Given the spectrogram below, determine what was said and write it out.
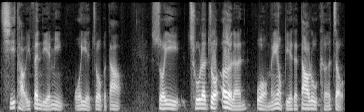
乞讨一份怜悯，我也做不到。所以除了做恶人，我没有别的道路可走，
